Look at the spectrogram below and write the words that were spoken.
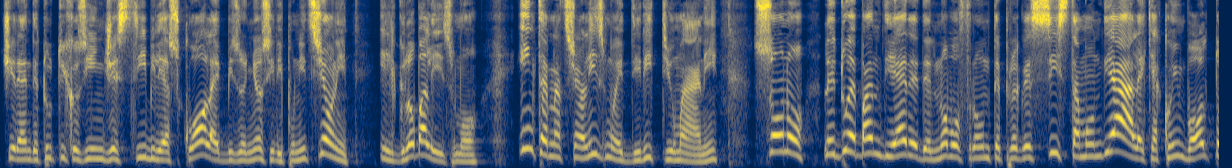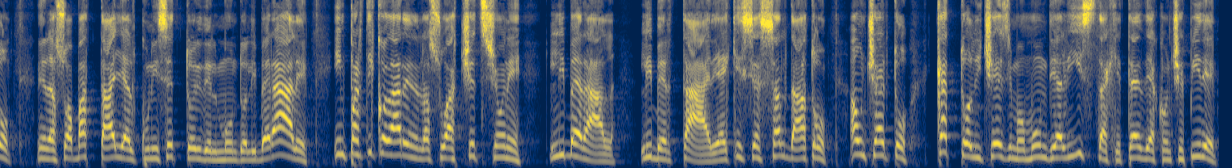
ci rende tutti così ingestibili a scuola e bisognosi di punizioni. Il globalismo, internazionalismo e diritti umani sono le due bandiere del nuovo fronte progressista mondiale che ha coinvolto nella sua battaglia alcuni settori del mondo liberale, in particolare nella sua accezione liberal libertaria e che si è saldato a un certo cattolicesimo mondialista che tende a concepire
